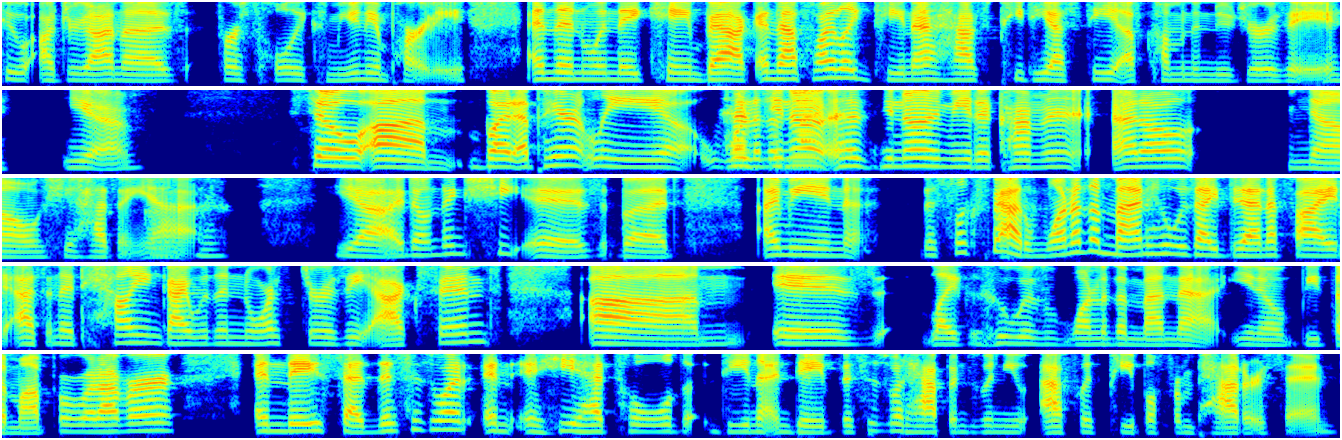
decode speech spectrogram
To Adriana's first Holy Communion party. And then when they came back, and that's why like Dina has PTSD of coming to New Jersey. Yeah. So, um, but apparently one Has Dina men- has Dina made a comment at all? no, she hasn't yet. Okay. Yeah, I don't think she is, but I mean, this looks bad. One of the men who was identified as an Italian guy with a North Jersey accent, um, is like who was one of the men that, you know, beat them up or whatever. And they said this is what and, he had told Dina and Dave, this is what happens when you F with people from Paterson.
